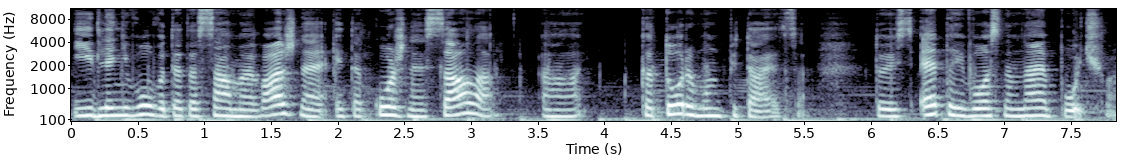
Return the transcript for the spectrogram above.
И для него вот это самое важное, это кожное сало, а, которым он питается. То есть это его основная почва.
